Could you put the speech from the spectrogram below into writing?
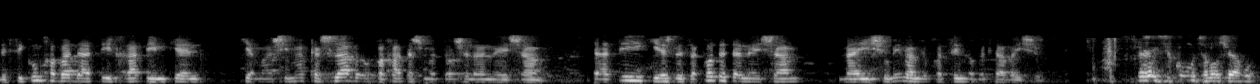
לסיכום חוות דעתי הכרעתי אם כן כי המאשימה כשלה בהוכחת אשמתו של הנאשם. דעתי היא כי יש לזכות את הנאשם מהאישומים המיוחסים לו בכתב האישום. טרם סיכום עוד שלוש הערות.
